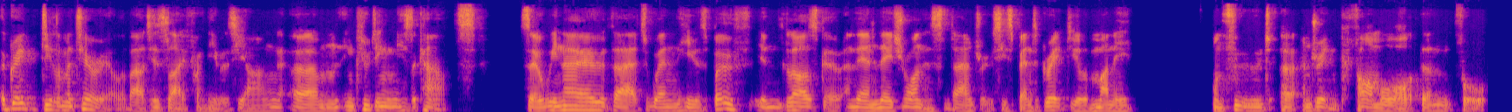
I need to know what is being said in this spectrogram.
a great deal of material about his life when he was young, um, including his accounts. So we know that when he was both in Glasgow and then later on in St Andrews, he spent a great deal of money on food uh, and drink, far more than for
